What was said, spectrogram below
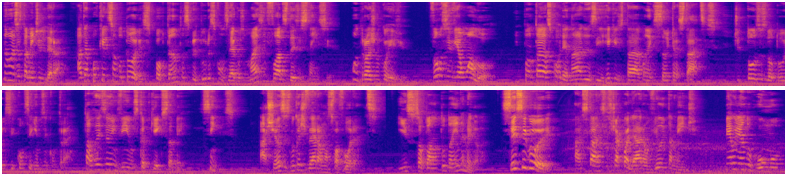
Não é exatamente liderar, até porque eles são doutores, portanto, as criaturas com os egos mais inflados da existência. O andrógeno corrigiu. Vamos enviar um alô, implantar as coordenadas e requisitar a conexão entre as tardes de todos os doutores que conseguimos encontrar. Talvez eu envie uns cupcakes também. Simples. As chances nunca estiveram a nosso favor antes. Isso só torna tudo ainda melhor. Se segure! As tardes chacoalharam violentamente, mergulhando rumo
